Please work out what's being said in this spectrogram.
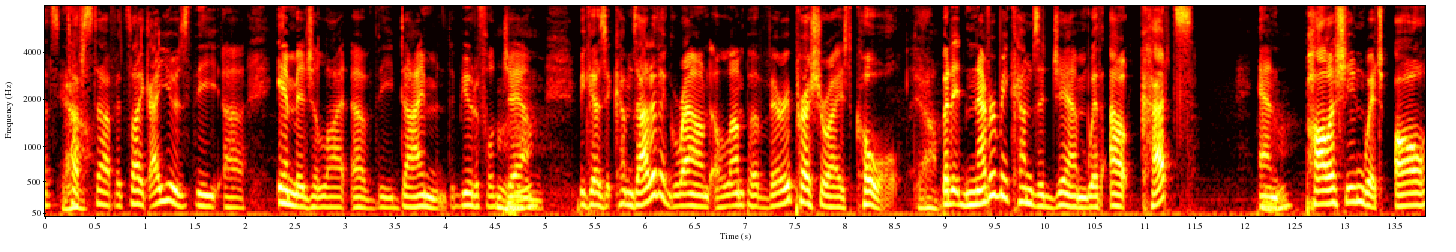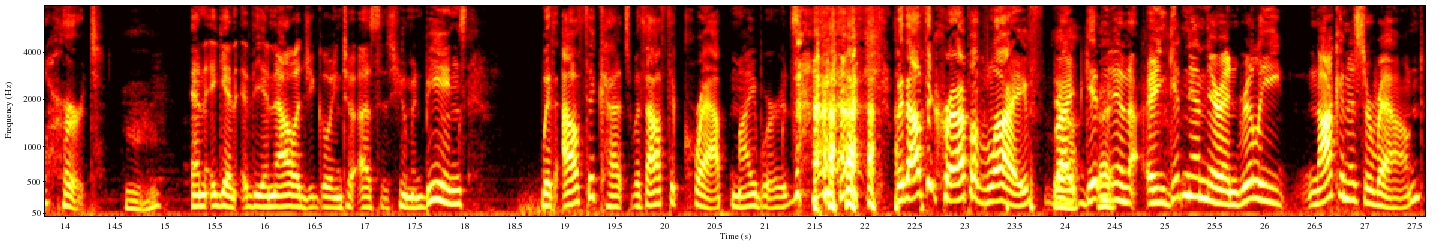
that's yeah. tough stuff. It's like I use the uh, image a lot of the diamond, the beautiful mm-hmm. gem, because it comes out of the ground a lump of very pressurized coal. Yeah. But it never becomes a gem without cuts and mm-hmm. polishing, which all hurt. Mm-hmm. And again, the analogy going to us as human beings, without the cuts, without the crap, my words, without the crap of life, yeah, right? Getting right. in and getting in there and really knocking us around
